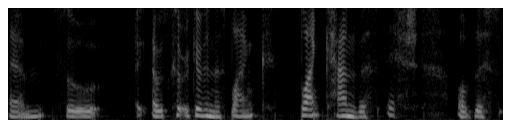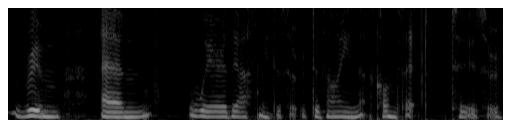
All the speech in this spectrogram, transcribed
Um, so I, I, was sort of given this blank blank canvas ish of this room. Um, where they asked me to sort of design a concept to sort of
